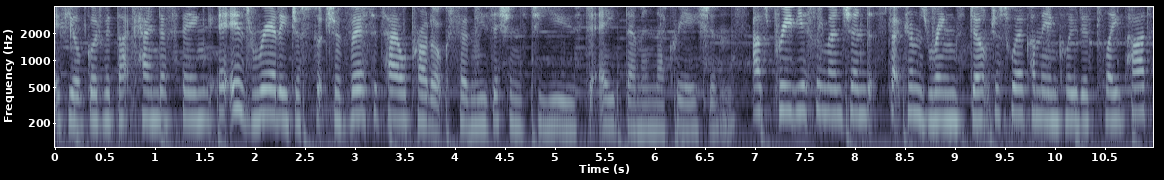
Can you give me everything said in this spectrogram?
if you're good with that kind of thing. It is really just such a versatile product for musicians to use to aid them in their creations. As previously mentioned, Specdrum's rings don't just work on the included playpad,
